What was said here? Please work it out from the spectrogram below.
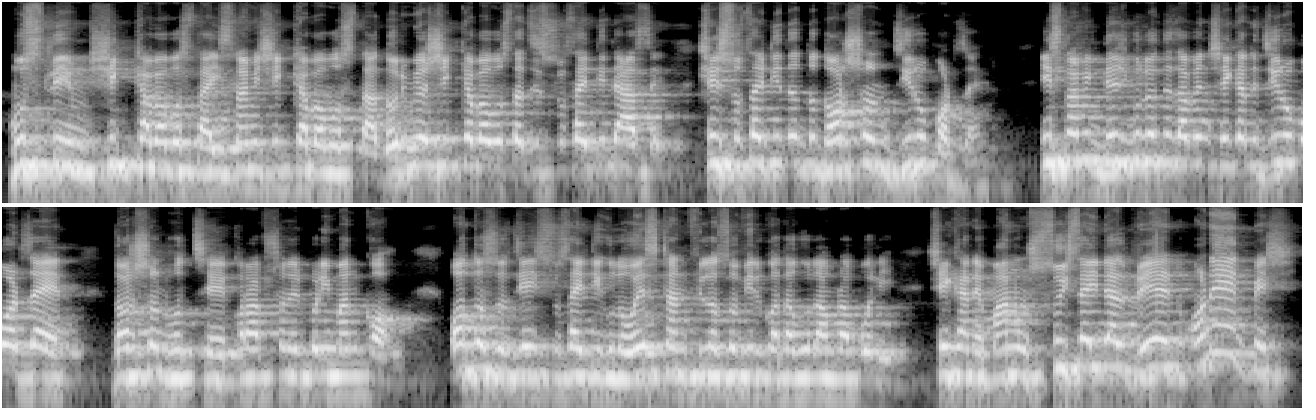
মুসলিম শিক্ষা ব্যবস্থা, ইসলামী শিক্ষা ব্যবস্থা, ধর্মীয় শিক্ষা ব্যবস্থা যে সোসাইটিতে আছে, সেই সোসাইটিতে তো দর্শন জিরো পর্যায়ে ইসলামিক দেশগুলোতে যাবেন, সেখানে জিরো পর্যায়ে দর্শন হচ্ছে করাপশনের পরিমাণ কম। অথচ যেই সোসাইটি গুলো ওয়েস্টার্ন ফিলোসফির কথাগুলো আমরা বলি, সেখানে মানুষ সুইসাইডাল রেট অনেক বেশি।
